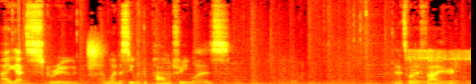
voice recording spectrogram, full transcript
I got screwed. I wanted to see what the palm tree was. That's what I fired. Mm.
